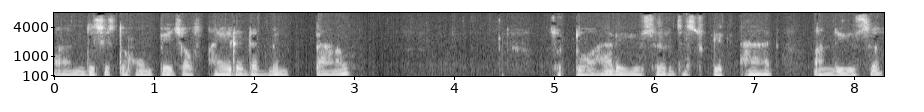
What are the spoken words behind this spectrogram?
and this is the home page of iRed admin panel. So to add a user just click add on the user.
